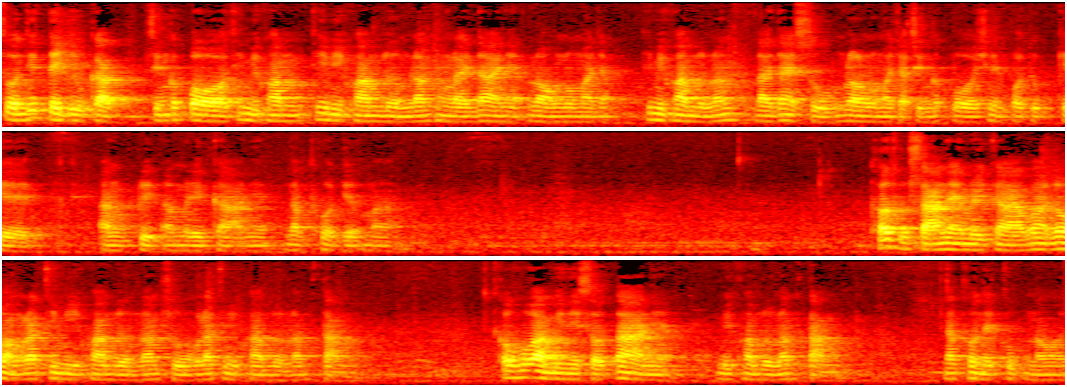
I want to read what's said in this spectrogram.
ส่วนที่ติดอยู่กับสิงคโปร์ที่มีความที่มีความเหลื่อมล้ำทางรายได้เนี่ยรองลงมาจากที่มีความเหลื่อมล้ำรายได้สูงรองลงมาจากสิงคโปร์เช่นโปรตุเกส อังกฤษอเมริกาเนี่ยนักโทษเยอะมาก เขาศึกษาในอเมริกาว่าระหว่างรัฐที่มีความเหลื่อมล้ำสูงกับรัฐที่มีความเหลื่อมล้ำต่ำเขาพบว่ามินนิโซตาเนี่ยมีความเหลื่อมล้ำต่ำนักโทษในคุกน้อย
